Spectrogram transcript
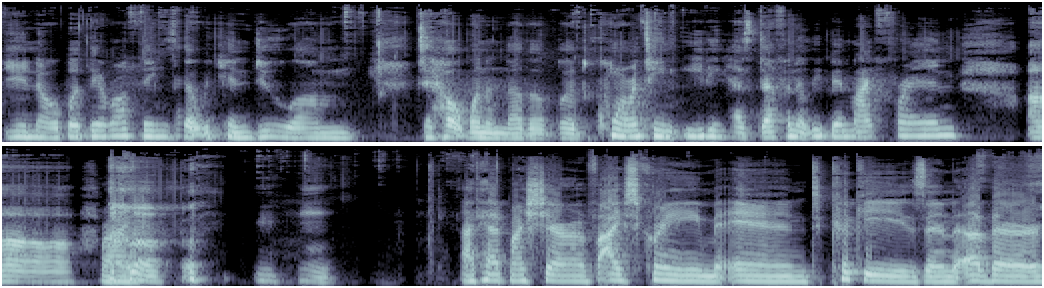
you know, but there are things that we can do um, to help one another. But quarantine eating has definitely been my friend. Uh, right. mm-hmm. I've had my share of ice cream and cookies and other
